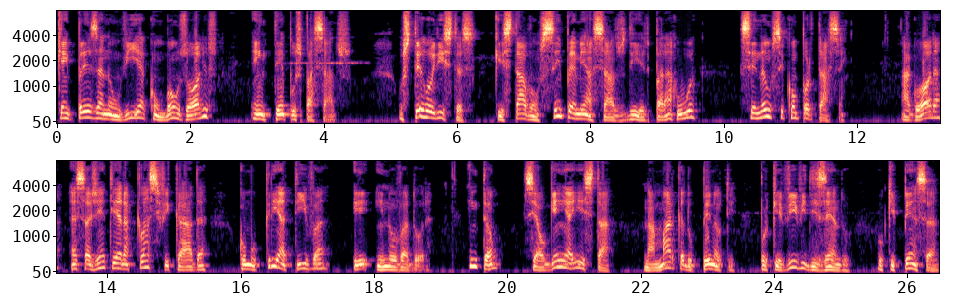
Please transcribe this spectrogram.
que a empresa não via com bons olhos em tempos passados. Os terroristas que estavam sempre ameaçados de ir para a rua se não se comportassem. Agora, essa gente era classificada como criativa e inovadora. Então, se alguém aí está na marca do pênalti porque vive dizendo o que pensa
